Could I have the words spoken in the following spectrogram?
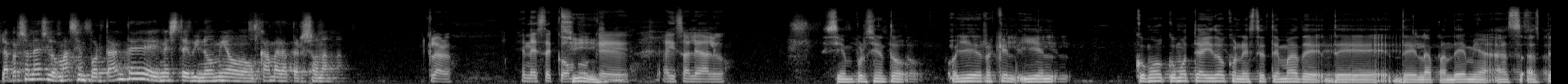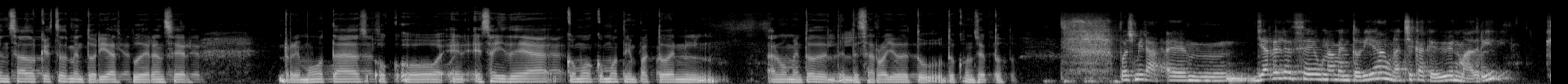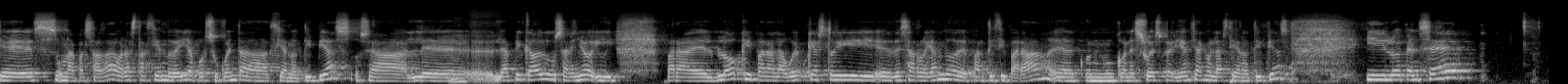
la persona es lo más importante en este binomio cámara-persona. Claro, en este combo que ahí sale algo. 100%. Oye, Raquel, ¿y el, cómo, cómo te ha ido con este tema de, de, la pandemia? ¿Has, ¿Has, pensado que estas mentorías pudieran ser remotas o, esa idea, cómo, cómo te impactó en al momento del, del, desarrollo de tu, tu concepto? Pues mira, em, ya realicé una mentoría a una chica que vive en Madrid que es una pasada. Ahora está haciendo ella por su cuenta cianotipias, o sea, le, ha picado el gusanillo y para el blog y para la web que estoy eh, desarrollando eh, participará eh, con, con, su experiencia con las cianotipias. Y lo pensé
